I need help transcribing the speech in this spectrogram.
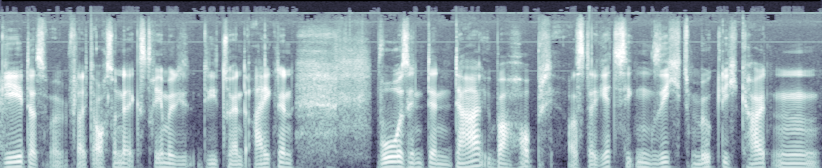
geht. Das war vielleicht auch so eine Extreme, die, die zu enteignen. Wo sind denn da überhaupt aus der jetzigen Sicht Möglichkeiten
